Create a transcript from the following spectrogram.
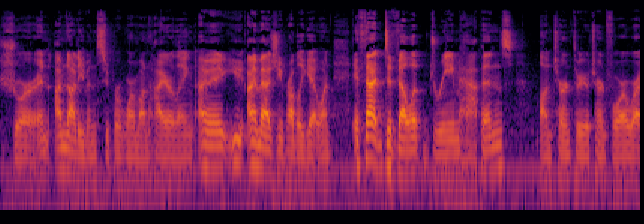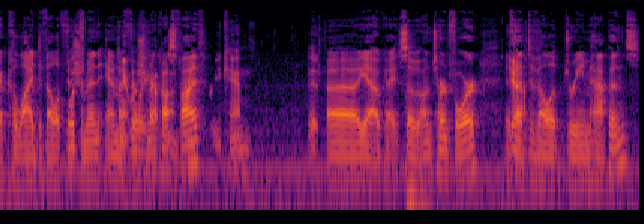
Sure, and I'm not even super warm on hireling. I mean, you, I imagine you probably get one if that develop dream happens on turn three or turn four, where I collide develop Well, fisherman and my really fisherman have costs five. You can. It, Uh, yeah, okay. So on turn four, if Yeah. that develop dream happens,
